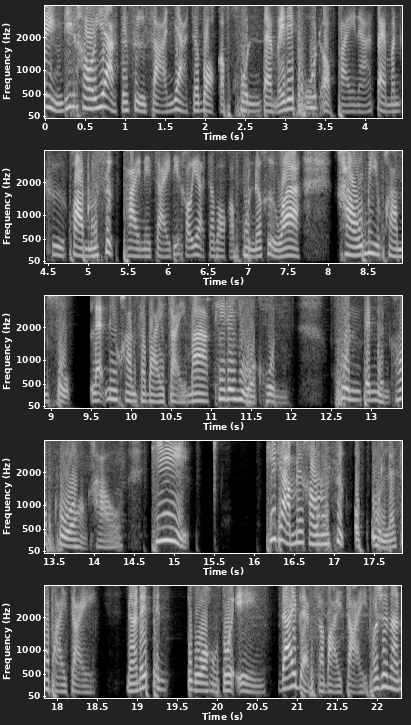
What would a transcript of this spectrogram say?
สิ่งที่เขาอยากจะสื่อสารอยากจะบอกกับคุณ แต่ไม่ได้พูดออกไปนะ แต่มันคือความรู้สึกภายในใจที่เขาอยากจะบอกกับคุณก็คือว่า เขามีความสุข และมีความสบายใจมากที่ได้อยู่กับคุณ คุณเป็นเหมือนครอบครัวของเขาที่ที่ทำให้เขารู้สึกอบอุ่นและสบายใจนะได้เป็นตัวของตัวเองได้แบบสบายใจ เพราะฉะนั้น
